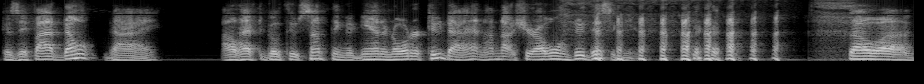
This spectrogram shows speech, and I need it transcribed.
Because hmm. if I don't die, I'll have to go through something again in order to die. And I'm not sure I want to do this again. so, uh,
